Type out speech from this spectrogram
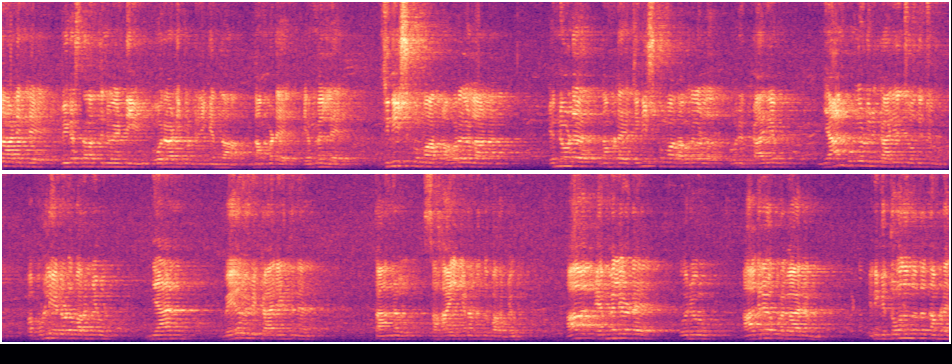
നാടിന്റെ വികസനത്തിന് വേണ്ടി പോരാടിക്കൊണ്ടിരിക്കുന്ന നമ്മുടെ M L A Jineesh Kumar അവറുകളാണ്. എന്നോട് നമ്മുടെ ജിനീഷ് കുമാർ അവറുകൾ ഒരു കാര്യം ഞാൻ പുള്ളിയോട് ഒരു കാര്യം ചോദിച്ചു. അപ്പോൾ പുള്ളി എന്നോട് പറഞ്ഞു ഞാൻ വേറൊരു കാര്യത്തിന് താങ്കൾ സഹായിക്കണമെന്ന് പറഞ്ഞു. ആ എം എൽ എയുടെ ഒരു ആഗ്രഹപ്രകാരം എനിക്ക് തോന്നുന്നത് നമ്മുടെ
